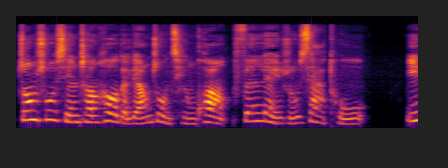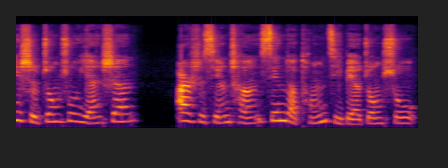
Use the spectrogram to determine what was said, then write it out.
中枢形成后的两种情况分类如下图：一是中枢延伸，二是形成新的同级别中枢。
